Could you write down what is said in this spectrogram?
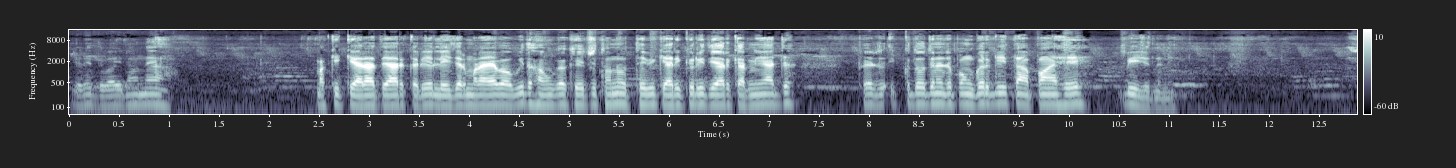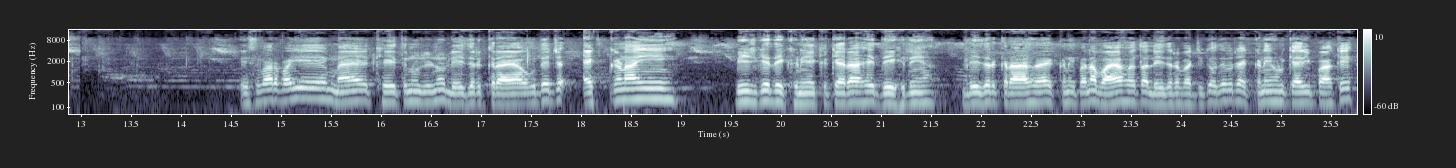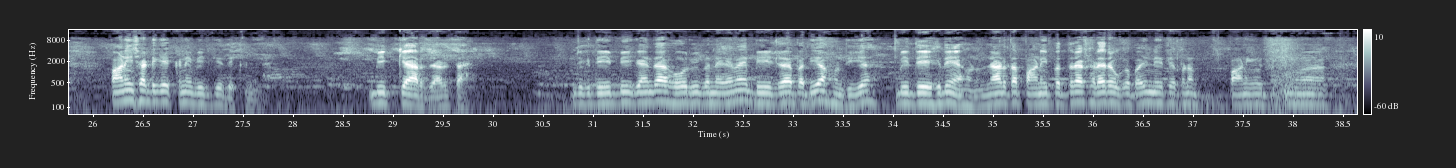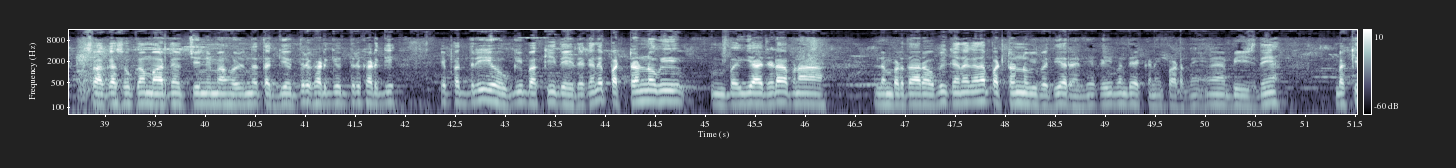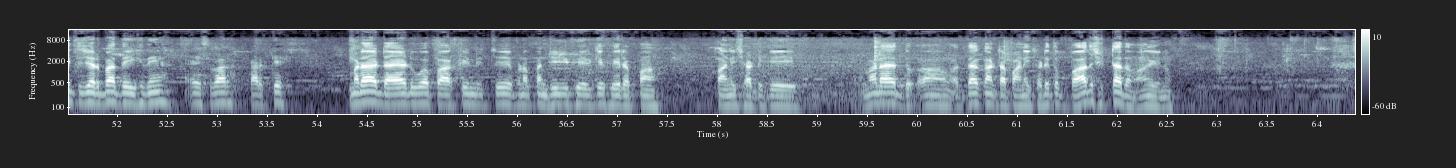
ਜਿਹੜੀ ਦਵਾਈ ਲਾਉਂਦੇ ਆ। ਬਾਕੀ ਕਿਆਰਾ ਤਿਆਰ ਕਰੀਏ, ਲੇਜ਼ਰ ਮਰਾਇਆ ਵਾ, ਉਹ ਵੀ ਦਿਖਾਉਂਗਾ ਖੇਤ 'ਚ। ਤੁਹਾਨੂੰ ਉੱਥੇ ਵੀ ਕਿਆਰੀ ਕਿਉਰੀ ਤਿਆਰ ਕਰਨੀ ਆ ਅੱਜ। ਫਿਰ ਇੱਕ ਦੋ ਦਿਨ 'ਚ ਪੁੰਗਰ ਗਈ ਤਾਂ ਆਪਾਂ ਇਹ ਬੀਜ ਦੇਣੀ। ਇਸ ਵਾਰ ਭਾਈ ਇਹ ਮੈਂ ਖੇਤ ਨੂੰ ਜਿਹਨੂੰ ਲੇਜ਼ਰ ਕਰਾਇਆ, ਉਹਦੇ 'ਚ ਐਕਣਾ ਹੀ ਬੀਜ ਕੇ ਦੇਖਣੀ ਇੱਕ ਕਿਆਰਾ ਇਹ ਦੇਖਦੇ ਆ। ਲੇਜ਼ਰ ਕਰਾਇਆ ਹੋਇਆ ਐਕਣੀ ਪਹਿਲਾਂ ਵਾਇਆ ਹੋਇਆ ਤਾਂ ਲੇਜ਼ਰ ਵੱਜ ਕੇ ਉਹਦੇ ਵਿੱਚ ਐਕਣੇ ਹੁਣ ਕਿਆਰੀ ਪਾ ਕੇ ਪਾਣੀ ਛੱਡ ਕੇ ਇੱਕਣੀ ਬੀਜ ਕੇ ਦੇਖਣੀ ਹੈ ਵੀ ਕਿਆ ਰਿਜ਼ਲਟ ਹੈ ਜਗਦੀਪ ਵੀ ਕਹਿੰਦਾ, ਹੋਰ ਵੀ ਬੰਦੇ ਕਹਿੰਦਾ, ਬੀਜ ਦਾ ਵਧੀਆ ਹੁੰਦੀ ਆ, ਵੀ ਦੇਖਦੇ ਆ ਹੁਣ। ਨਾਲ ਤਾਂ ਪਾਣੀ ਪੱਧਰਾ ਖੜਾ ਰਹੂਗਾ ਬਾਈ, ਨਹੀਂ ਤੇ ਆਪਣਾ ਪਾਣੀ ਉਹ- ਸਾਗਾ ਸੁਗਾ ਮਾਰਦੇ ਉੱਚੀ ਨੀਵਾਂ ਹੋ ਜਾਂਦਾ, ਤੱਗੀ ਉੱਧਰ ਖੜ ਗਈ, ਉੱਧਰ ਖੜ ਗਈ। ਇਹ ਪੱਧਰੀ ਹੋਊਗੀ, ਬਾਕੀ ਦੇਖਦੇ ਕਹਿੰਦੇ ਪੱਟਣ ਨੂੰ ਵੀ ਬਈ ਆ ਜਿਹੜਾ ਆਪਣਾ ਲੰਬੜਦਾਰ ਆ, ਉਹ ਵੀ ਕਹਿੰਦਾ ਕਹਿੰਦਾ ਪੱਟਣ ਨੂੰ ਵੀ ਵਧੀਆ ਰਹਿੰਦੀਆਂ ਕਈ ਬੰਦੇ ਇੱਕ ਨਹੀਂ ਪੜਦੇ ਅਹ, ਬੀਜਦੇ ਆ। ਬਾਕੀ ਤਜਰਬਾ ਦੇਖਦੇ ਆ ਇਸ ਵਾਰ ਕਰਕੇ। ਮੜਾ ਡਾਇਆ ਡੂਆ ਪਾ ਕੇ ਨੀਚੇ ਆਪਣਾ ਪੰਜੀ ਜੀ ਫੇਰ ਕੇ, ਫੇਰ ਆਪਾਂ ਪਾਣੀ ਛੱਡ ਕੇ ਮਾੜਾ ਜਿਹਾ ਅੱਧਾ ਘੰਟਾ ਪਾਣੀ ਖੜੇ ਤੋਂ ਬਾਅਦ ਛਿੱਟਾ ਦਵਾਂਗੇ ਇਹਨੂੰ।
